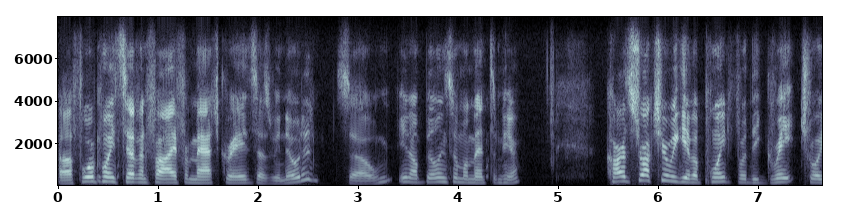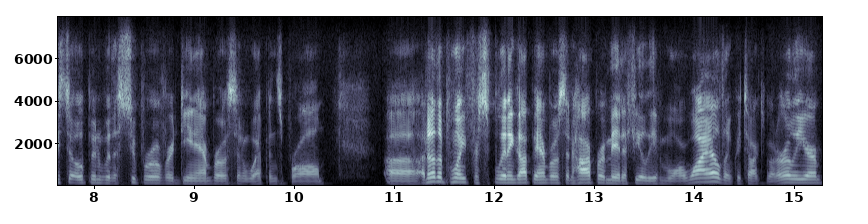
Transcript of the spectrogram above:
Uh, 4.75 for match grades, as we noted. So, you know, building some momentum here. Card structure, we give a point for the great choice to open with a super over Dean Ambrose and weapons brawl. Uh, another point for splitting up Ambrose and Harper made it feel even more wild, like we talked about earlier.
